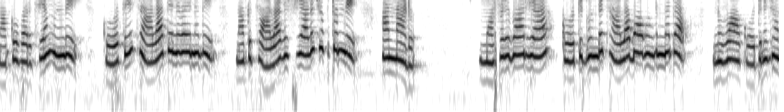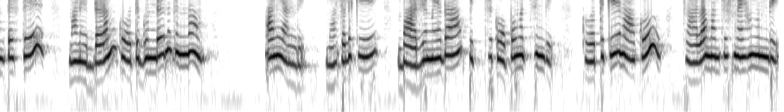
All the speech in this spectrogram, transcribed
నాకు పరిచయం ఉంది. కోతి చాలా తెలివైనది నాకు చాలా విషయాలు చెబుతుంది అన్నాడు. మొసలి భార్య కోతి గుండె చాలా బాగుంటుందట. నువ్వు ఆ కోతిని చంపేస్తే మన ఇద్దరం కోతి గుండెని తిందాం. అని అంది. మొసలికి భార్య మీద పిచ్చి కోపం వచ్చింది. కోతికి నాకు చాలా మంచి స్నేహం ఉంది.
